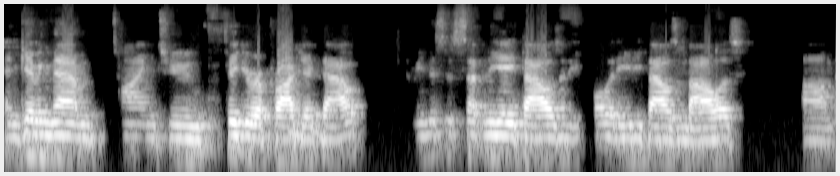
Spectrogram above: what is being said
and giving them time to figure a project out. I mean, this is seventy-eight thousand, call it eighty thousand dollars. Um,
